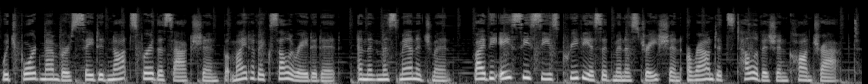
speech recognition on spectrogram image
which board members say did not spur this action but might have accelerated it, and the mismanagement, by the ACC's previous administration around its television contract.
